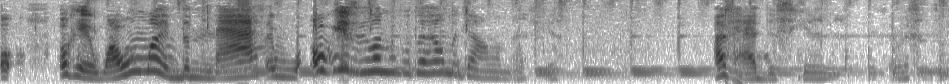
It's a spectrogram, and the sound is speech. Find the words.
oh, okay, why won't my the mask? Okay, oh, so let me put the helmet down on this. Yeah. I've had this skin ever since it.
